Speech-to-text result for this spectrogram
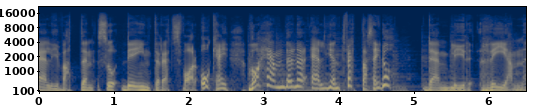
älgvatten, så det är inte rätt svar. Okej, vad händer när älgen tvättar sig då? Den blir ren.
